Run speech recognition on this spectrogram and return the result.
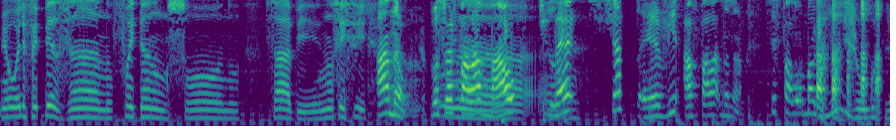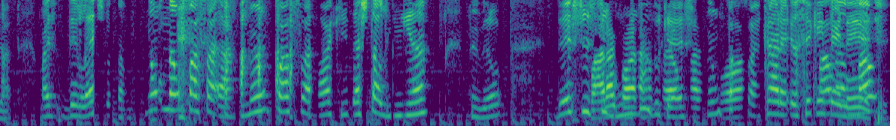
Meu olho foi pesando, foi dando um sono sabe? Não sei se. Ah, não. Você vai não. falar mal de Le... Se se atreve a falar. Não, não. Você falou mal de um monte de jogo já. Mas The Last não. Não, não passará. Não passará aqui desta linha. Entendeu? Deste segundo agora, do cast. Não passará. Cara, eu sei que a internet.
